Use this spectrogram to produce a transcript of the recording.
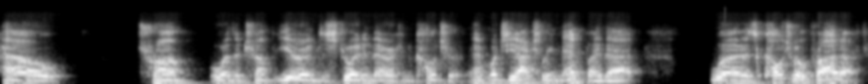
how Trump or the Trump era destroyed American culture. And what she actually meant by that was cultural product.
